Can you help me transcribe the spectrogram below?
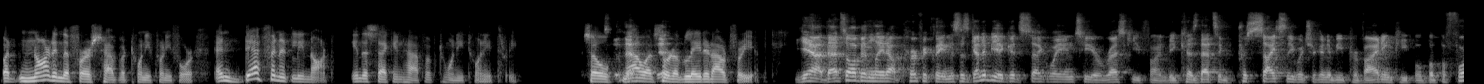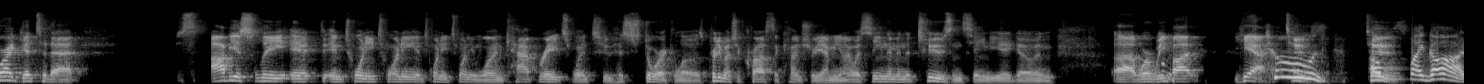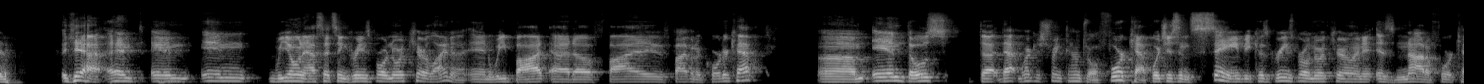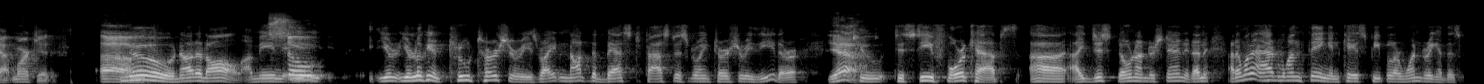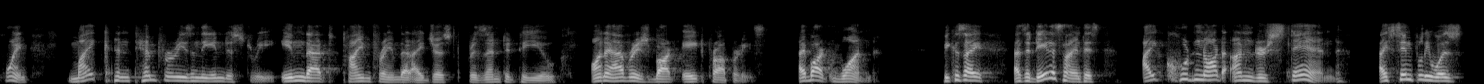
but not in the first half of 2024, and definitely not in the second half of 2023. So, so that, now I've sort of laid it out for you. Yeah, that's all been laid out perfectly. And this is going to be a good segue into your rescue fund because that's precisely what you're going to be providing people. But before I get to that, obviously in 2020 and 2021 cap rates went to historic lows pretty much across the country i mean i was seeing them in the twos in san diego and uh, where we bought yeah twos. twos. oh my god yeah and and in we own assets in greensboro north carolina and we bought at a five five and a quarter cap um, and those that that market shrank down to a four cap which is insane because greensboro north carolina is not a four cap market um, no, not at all. I mean, so you're you're looking at true tertiaries, right? Not the best, fastest growing tertiaries either. Yeah. To to see four caps, uh, I just don't understand it. And, and I want to add one thing in case people are wondering at this point. My contemporaries in the industry in that time frame that I just presented to you, on average, bought eight properties. I bought one because I, as a data scientist, I could not understand. I simply was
